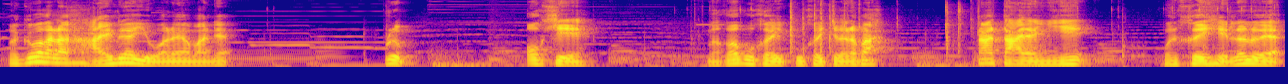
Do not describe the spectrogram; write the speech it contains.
เหมือนก็ว่ากำลังหายเรื่อยอยู่อะไรประมาณเนี้ยปรึบ โอเค เหมือนก็กูเคยกูเคยเจอแล้วปะหน้าตาอย่างนี้ เหมือนเคยเห็นแล้วเลยอะ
